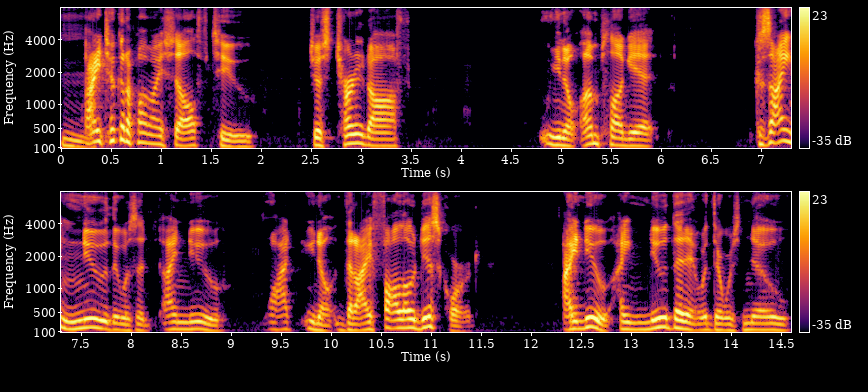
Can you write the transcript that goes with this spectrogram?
Hmm. I took it upon myself to just turn it off, you know, unplug it, because I knew there was a, I knew what, you know, that I follow Discord. I knew, I knew that it there was no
